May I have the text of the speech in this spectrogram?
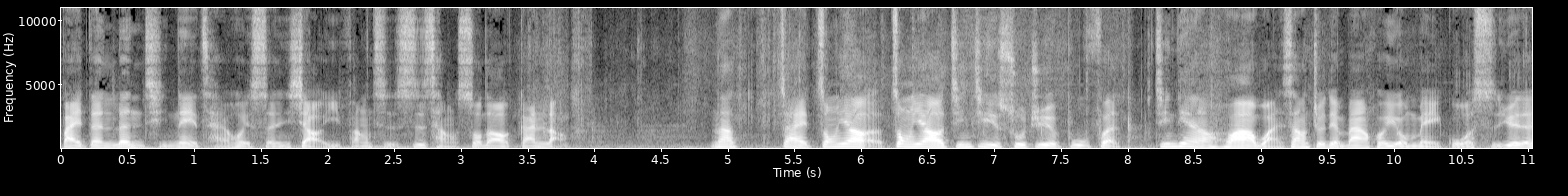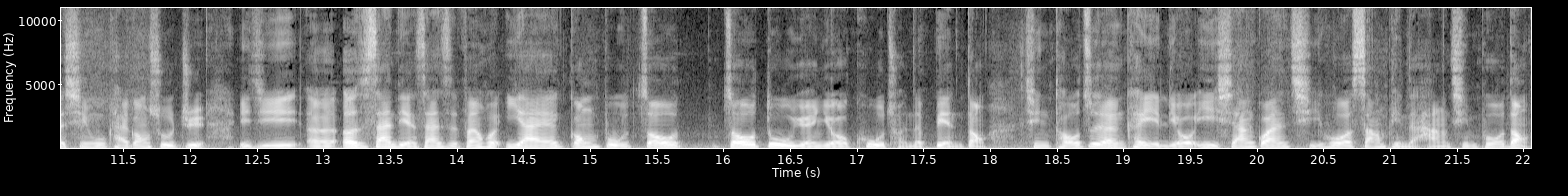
拜登任期内才会生效，以防止市场受到干扰。那在重要重要经济数据的部分，今天的话晚上九点半会有美国十月的新屋开工数据，以及呃二十三点三十分会 EIA 公布周周度原油库存的变动，请投资人可以留意相关期货商品的行情波动。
